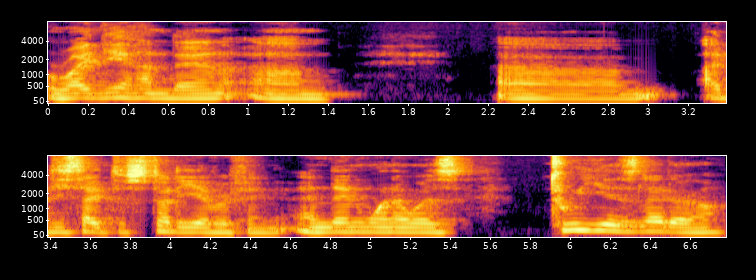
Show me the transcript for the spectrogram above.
Right there and then um, um, I decided to study everything. And then when I was two years later,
